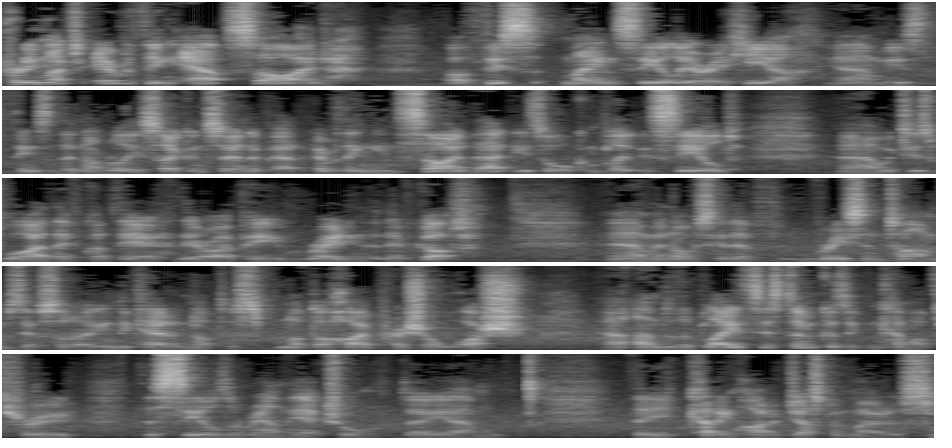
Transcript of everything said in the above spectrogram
pretty much everything outside of this main seal area here um, is things that they're not really so concerned about. Everything inside that is all completely sealed, uh, which is why they've got their, their IP rating that they've got. Um, and obviously they've recent times they've sort of indicated not to not to high pressure wash uh, under the blade system because it can come up through the seals around the actual the um, the cutting height adjustment motors.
